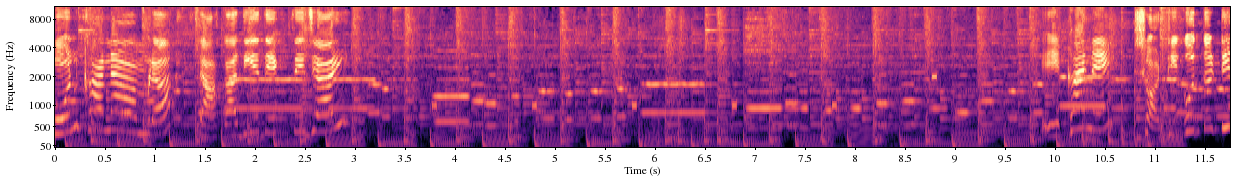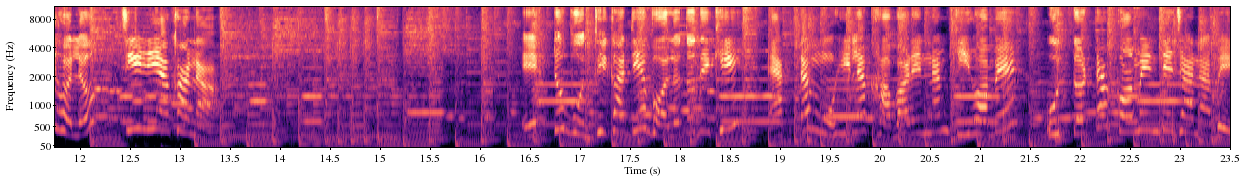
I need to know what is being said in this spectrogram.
কোন খানা আমরা টাকা দিয়ে দেখতে যাই? এখানে সঠিক উত্তরটি হলো চিড়িয়াখানা। একটু বুদ্ধি খাটিয়ে বলো তো দেখি, একটা মহিলা খাবারের নাম কি হবে? উত্তরটা কমেন্টে জানাবে।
